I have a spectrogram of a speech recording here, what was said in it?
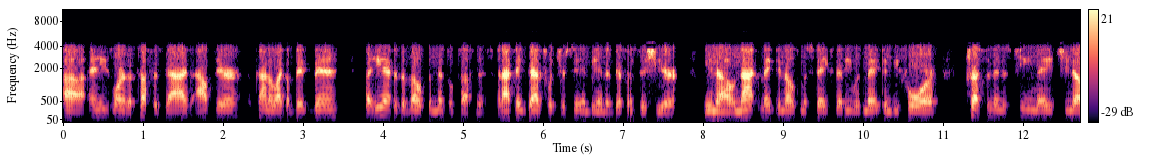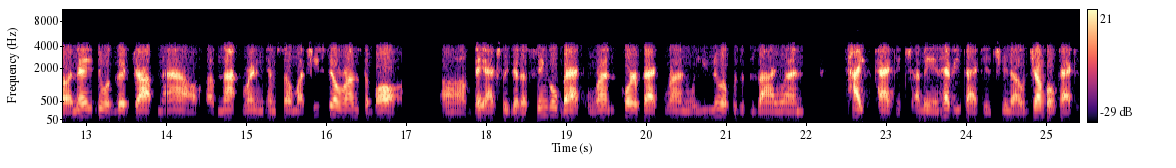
Uh, and he's one of the toughest guys out there, kind of like a Big Ben. but he had to develop the mental toughness, and I think that's what you're seeing being the difference this year. You know, not making those mistakes that he was making before, trusting in his teammates. You know, and they do a good job now of not running him so much. He still runs the ball. Uh, they actually did a single back run, quarterback run, where you knew it was a design run, tight package. I mean, heavy package. You know, jumbo package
